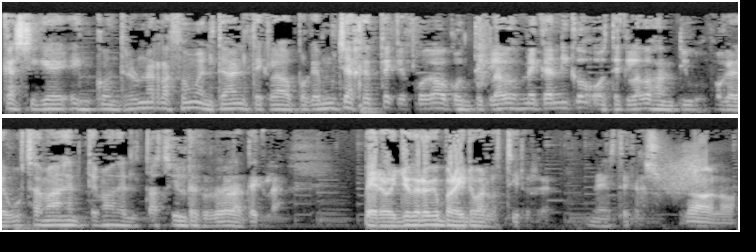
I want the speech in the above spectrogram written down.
casi que encontrar una razón en el tema del teclado, porque hay mucha gente que juega o con teclados mecánicos o teclados antiguos, porque le gusta más el tema del tacto y el recorrido de la tecla. Pero yo creo que por ahí no van los tiros, eh, en este caso. No, no.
